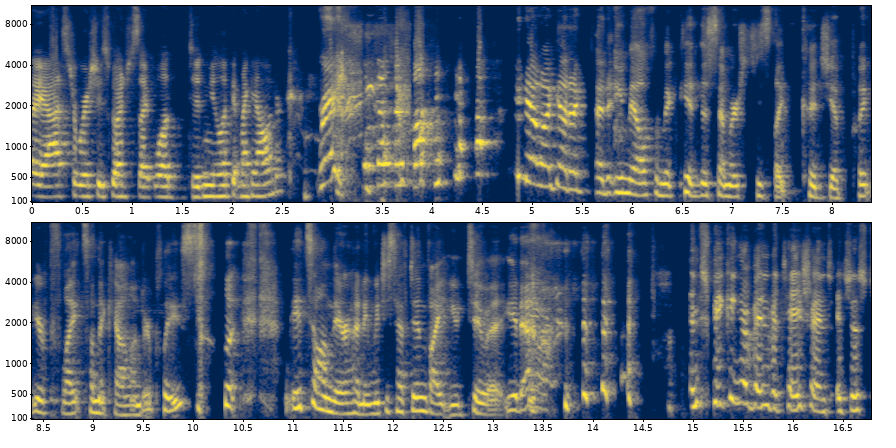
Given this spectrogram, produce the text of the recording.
I asked her where she's going. She's like, Well, didn't you look at my calendar? Right. you know, I got a, an email from a kid this summer. She's like, Could you put your flights on the calendar, please? it's on there, honey. We just have to invite you to it, you know? and speaking of invitations, it's just,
